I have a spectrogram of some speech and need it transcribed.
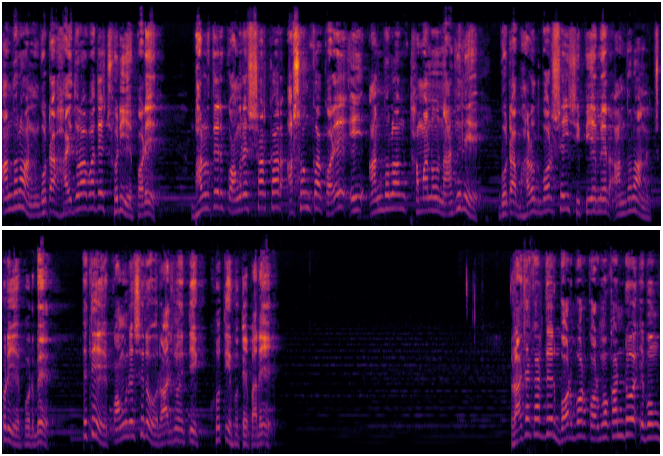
আন্দোলন গোটা হায়দ্রাবাদে ছড়িয়ে পড়ে। ভারতের কংগ্রেস সরকার আশঙ্কা করে এই আন্দোলন থামানো না গেলে গোটা ভারতবর্ষেই সিপিএমের আন্দোলন ছড়িয়ে পড়বে। এতে কংগ্রেসেরও রাজনৈতিক ক্ষতি হতে পারে। রাজাকারদের বর্বর কর্মকাণ্ড এবং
